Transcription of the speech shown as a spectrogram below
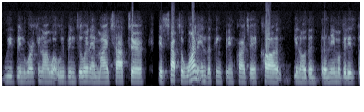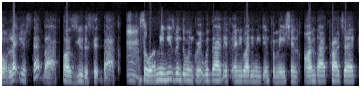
we've been working on, what we've been doing, and my chapter it's chapter one in the Think Pink project called, you know, the, the name of it is Don't Let Your Setback Cause You to Sit Back. Mm. So, I mean, he's been doing great with that. If anybody need information on that project,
